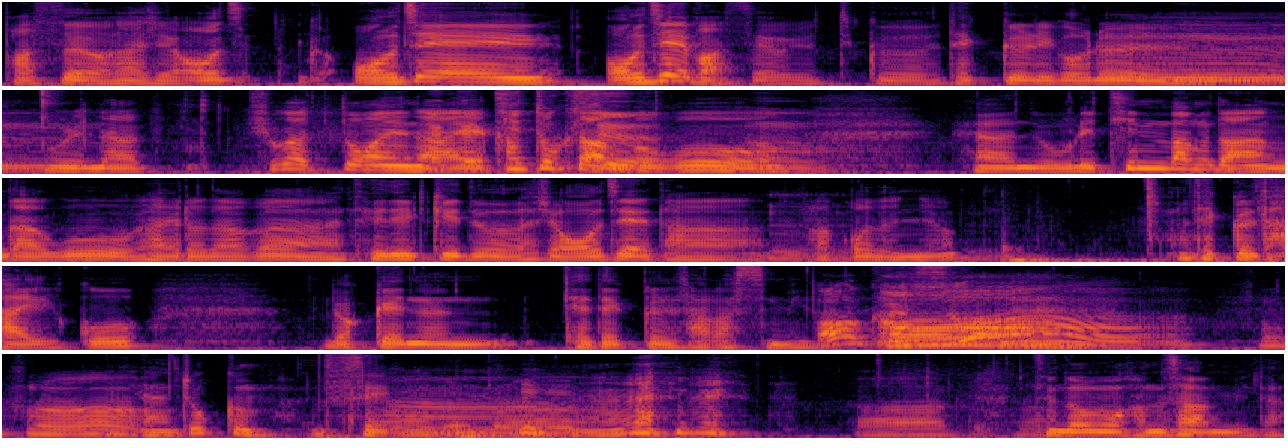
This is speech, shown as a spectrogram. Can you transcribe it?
봤어요. 사실 어제 어제 어제 봤어요. 그 댓글 이거를 음. 우리 나 휴가 동안에는 아예 카톡도 안 보고 어. 그냥 우리 팀방도 안 가고 다 이러다가 대들기도 사실 어제 다 음. 봤거든요. 댓글 다 읽고 몇 개는 대댓글 달았습니다. 어 그랬어 어. 그렇구나 그냥 조금 두세. 아, 아. 그렇구나 아 그렇구나 너무 감사합니다.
